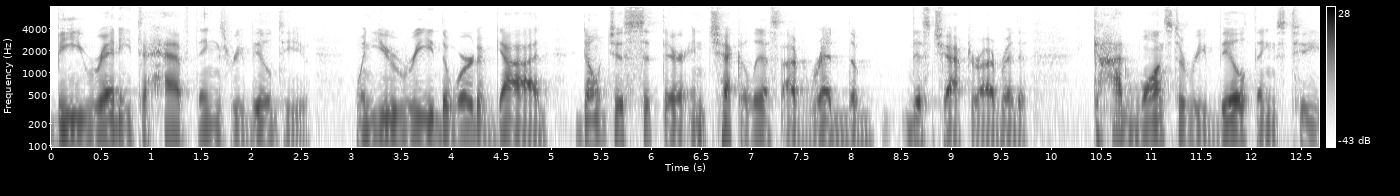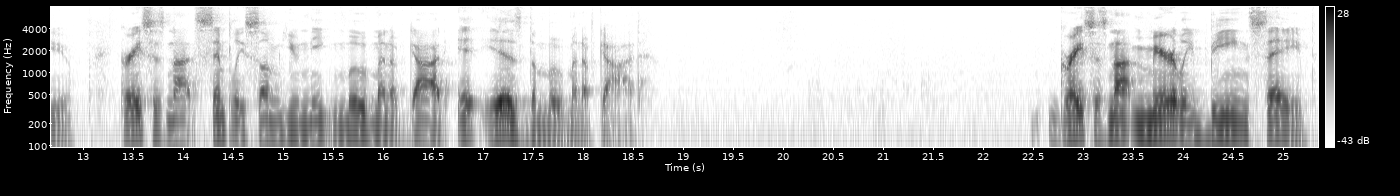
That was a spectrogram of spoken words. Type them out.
be ready to have things revealed to you. When you read the Word of God, don't just sit there and check a list. I've read the this chapter. I've read it. God wants to reveal things to you. Grace is not simply some unique movement of God. It is the movement of God. Grace is not merely being saved.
